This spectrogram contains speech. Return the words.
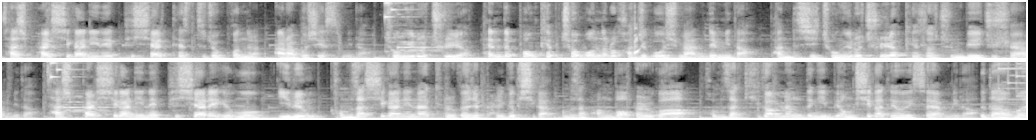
48시간 이내 PCR 테스트 조건을 알아보시겠습니다. 종이로 출력, 핸드폰 캡처본으로 가지고 오시면 안 됩니다. 반드시 종이로 출력해서 준비해 주셔야 합니다. 48시간 이내 PCR의 경우 이름, 검사 시간이나 결과지 발급 시간, 검사 방법, 결과, 검사 기관명 등이 명시가 되어 있어야 합니다. 그 다음은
